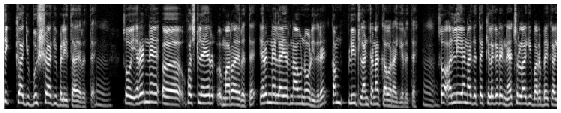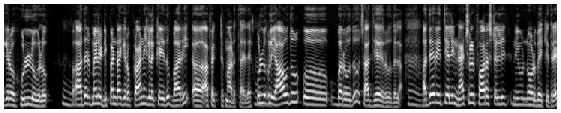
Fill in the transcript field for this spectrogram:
ಥಿಕ್ ಆಗಿ ಬುಷ್ ಆಗಿ ಬೆಳೀತಾ ಇರುತ್ತೆ. ಸೊ ಎರಡನೇ ಫಸ್ಟ್ ಲೇಯರ್ ಮರ ಇರುತ್ತೆ. ಎರಡನೇ ಲೇಯರ್ ನಾವು ನೋಡಿದ್ರೆ ಕಂಪ್ಲೀಟ್ ಲಂಟನ ಕವರ್ ಆಗಿರುತ್ತೆ. ಸೊ ಅಲ್ಲಿ ಏನಾಗುತ್ತೆ ಕೆಳಗಡೆ ನ್ಯಾಚುರಲ್ ಆಗಿ ಬರಬೇಕಾಗಿರೋ ಹುಲ್ಲುಗಳು ಅದರ ಮೇಲೆ ಡಿಪೆಂಡ್ ಆಗಿರೋ ಪ್ರಾಣಿಗಳಿಗೆ ಇದು ಭಾರಿ ಅಫೆಕ್ಟ್ ಮಾಡ್ತಾ ಇದೆ. ಹುಲ್ಲುಗಳು ಯಾವುದು ಬರುವುದು ಸಾಧ್ಯ ಇರುವುದಿಲ್ಲ. ಅದೇ ರೀತಿಯಲ್ಲಿ ನ್ಯಾಚುರಲ್ ಫಾರೆಸ್ಟ್ ಅಲ್ಲಿ ನೀವು ನೋಡ್ಬೇಕಿದ್ರೆ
